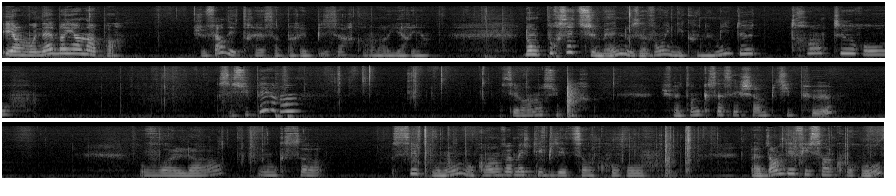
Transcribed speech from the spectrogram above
Et en monnaie, ben, il n'y en a pas. Je vais faire des traits, ça paraît bizarre quand il n'y a rien. Donc pour cette semaine, nous avons une économie de 30 euros. C'est super, hein? C'est vraiment super. Je vais attendre que ça sèche un petit peu. Voilà. Donc ça, c'est bon. Donc on va mettre les billets de 5 euros bah, dans le défi 5 euros.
